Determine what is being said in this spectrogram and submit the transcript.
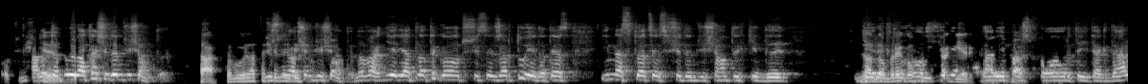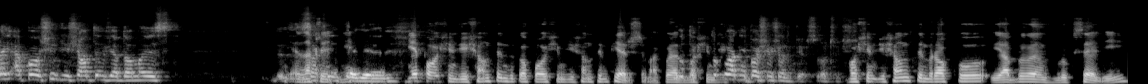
oczywiście. Ale to były lata 70. Tak, to były lata Już nie 70. 80. No nie, ja dlatego oczywiście sobie żartuję, natomiast inna sytuacja jest w 70., kiedy Za dobrego wujka Gierka, daje tak. paszporty i tak dalej, a po 80 wiadomo jest znaczy, zakręcenie. Nie po 80, tylko po 81. Akurat No w tak, 80. dokładnie po 81 W oczywiście. 80 roku ja byłem w Brukseli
